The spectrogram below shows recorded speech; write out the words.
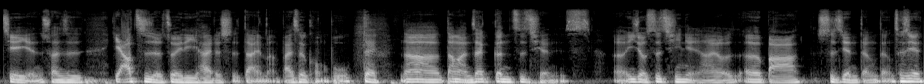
戒严算是压制的最厉害的时代嘛，白色恐怖。对，那当然在更之前，呃，一九四七年还有二八事件等等，这些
